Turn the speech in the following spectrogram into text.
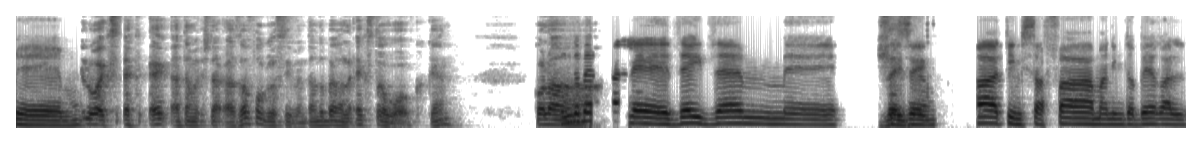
אה, כאילו, עזוב פרוגרסיבים, אתה מדבר על אקסטרה ווק, כן? כל ה... אני מדבר על אה, they them, אה, שזה גבעת עם שפם, אני מדבר על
